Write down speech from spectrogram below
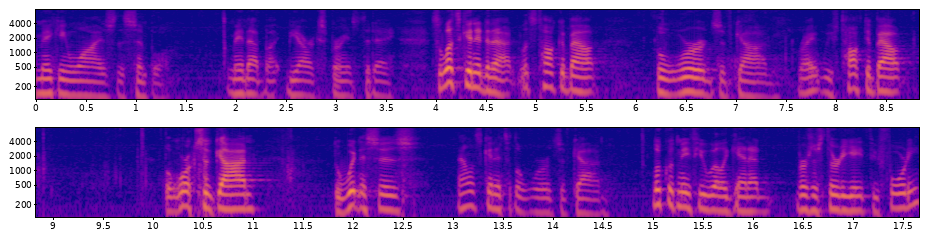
making wise the simple. May that be our experience today. So let's get into that. Let's talk about the words of God, right? We've talked about the works of God, the witnesses. Now let's get into the words of God. Look with me, if you will, again at verses 38 through 40.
